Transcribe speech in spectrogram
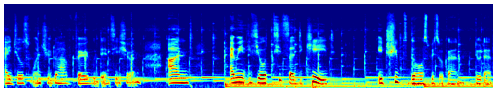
I just want you to have very good dentition. And I mean if your teeth are decayed, a trip to the hospital can do that.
